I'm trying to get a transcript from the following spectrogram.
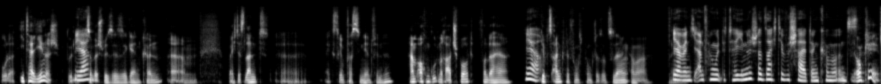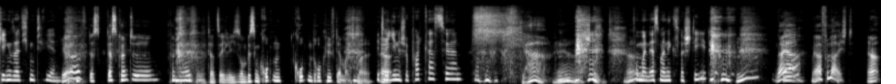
Oder Italienisch würde ich Ja. zum Beispiel sehr, sehr gern können, ähm, weil ich das Land äh, extrem faszinierend finde. Haben auch einen guten Radsport, von daher Ja. gibt es Anknüpfungspunkte sozusagen, aber ja, wenn ich anfange mit Italienisch, dann sage ich dir Bescheid, dann können wir uns Okay. gegenseitig motivieren. Ja, das, das könnte, könnte helfen, tatsächlich. So ein bisschen Gruppen, Gruppendruck hilft ja manchmal. Italienische Podcasts hören, Ja, ja, ja stimmt. Ja. wo man erstmal nichts versteht. Hm, naja, ja. vielleicht. Ja.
